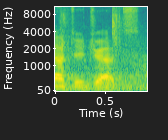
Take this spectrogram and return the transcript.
Don't do drugs.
